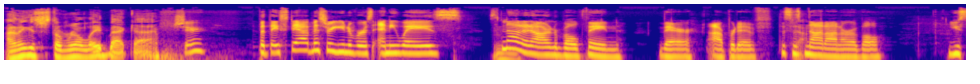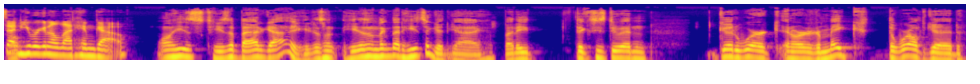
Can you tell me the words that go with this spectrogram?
I think he's just a real laid back guy. Sure, but they stab Mister Universe anyways. It's not an honorable thing. There, operative. This is not honorable. You said you were going to let him go. Well, he's he's a bad guy. He doesn't he doesn't think that he's a good guy, but he thinks he's doing good work in order to make the world good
